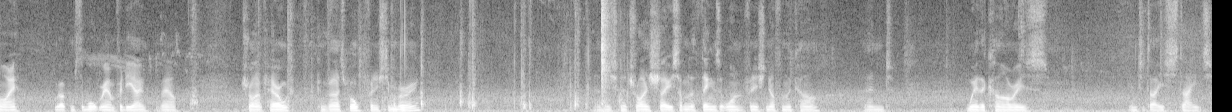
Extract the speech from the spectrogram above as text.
Hi, welcome to the walk round video of our Triumph Herald convertible finished in maroon. And I'm just going to try and show you some of the things that want finishing off in the car and where the car is in today's state.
